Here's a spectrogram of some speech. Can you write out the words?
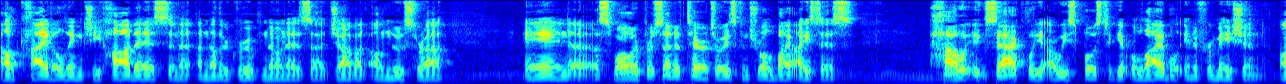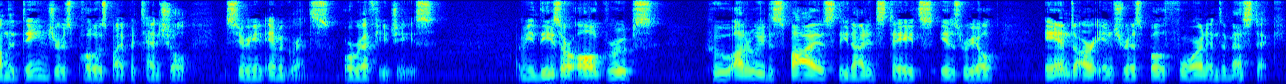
Al Qaeda linked jihadists and a, another group known as uh, Jabhat al Nusra, and a smaller percent of territory is controlled by ISIS how exactly are we supposed to get reliable information on the dangers posed by potential Syrian immigrants or refugees? I mean, these are all groups who utterly despise the United States, Israel, and our interests, both foreign and domestic.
